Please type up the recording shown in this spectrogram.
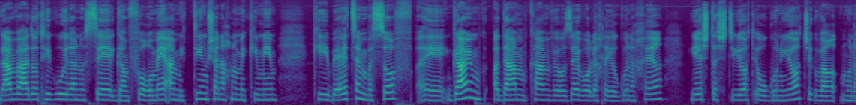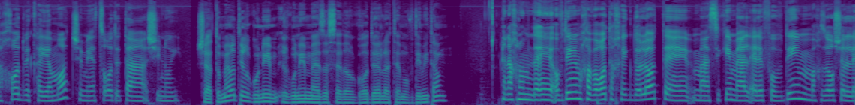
גם ועדות היגוי לנושא, גם פורומי עמיתים שאנחנו מקימים. כי בעצם בסוף, אה, גם אם אדם קם ועוזב והולך לארגון אחר, יש תשתיות ארגוניות שכבר מונחות וקיימות, שמייצרות את השינוי. כשאת אומרת ארגונים, ארגונים מאיזה סדר גודל אתם עובדים איתם? אנחנו אה, עובדים עם חברות הכי גדולות, אה, מעסיקים מעל אלף עובדים, מחזור של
